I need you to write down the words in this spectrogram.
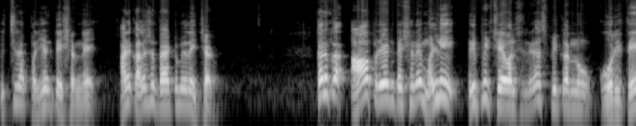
ఇచ్చిన ప్రజెంటేషన్నే ఆయన కాళేశ్వరం బ్యాట్ మీదనే ఇచ్చాడు. కనుక ఆ ప్రజెంటేషనే మళ్ళీ రిపీట్ చేయవలసిందిగా స్పీకర్ను కోరితే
